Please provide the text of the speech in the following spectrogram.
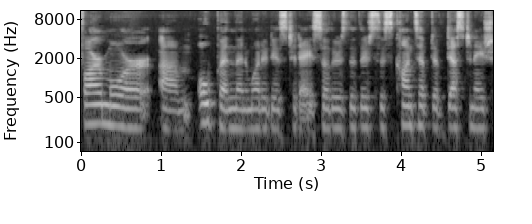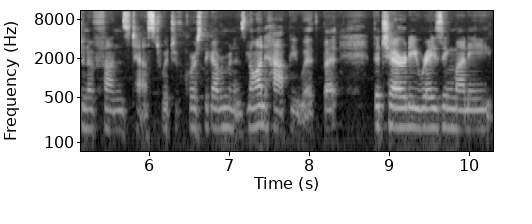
far more um, open than what it is today. So there's the, there's this concept of destination of funds test, which of course the government is not happy with, but the charity raising money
